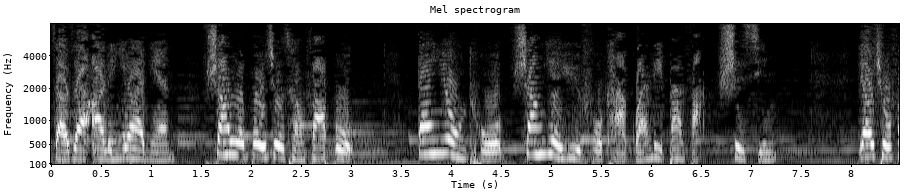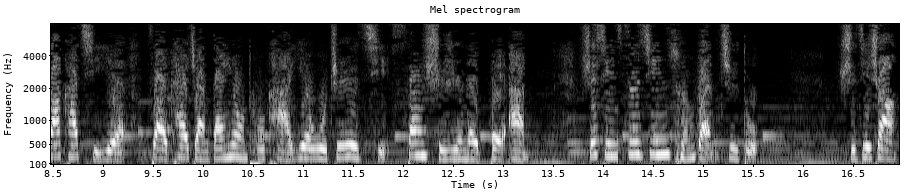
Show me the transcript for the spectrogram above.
早在2012年，商务部就曾发布《单用途商业预付卡管理办法》试行，要求发卡企业在开展单用途卡业务之日起三十日内备案，实行资金存管制度。实际上，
